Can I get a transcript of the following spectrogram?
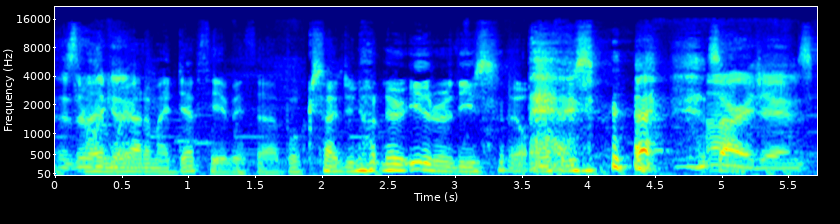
Is there I'm like way out of my depth here with uh, books. I do not know either of these uh, authors. sorry, James,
